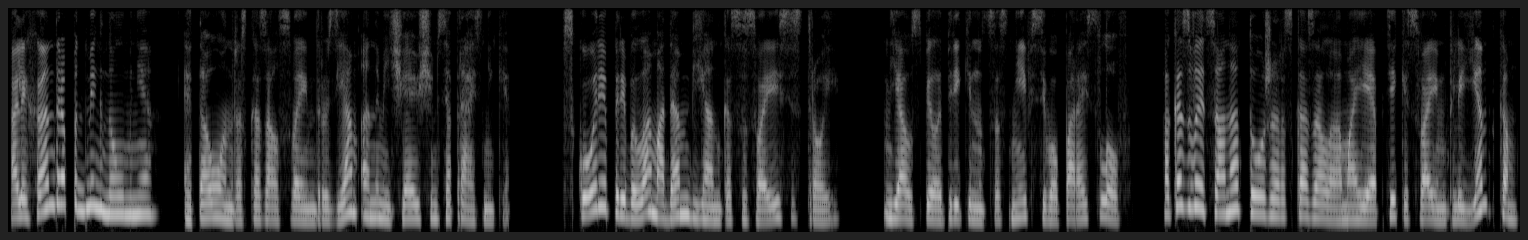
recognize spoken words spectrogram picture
Алехандро подмигнул мне. Это он рассказал своим друзьям о намечающемся празднике. Вскоре прибыла мадам Бьянка со своей сестрой. Я успела перекинуться с ней всего парой слов. Оказывается, она тоже рассказала о моей аптеке своим клиенткам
